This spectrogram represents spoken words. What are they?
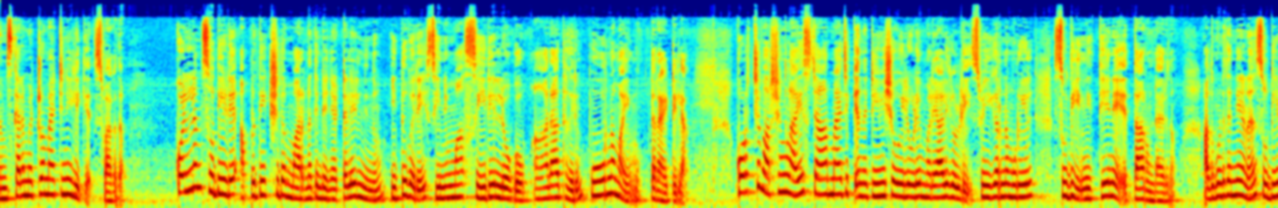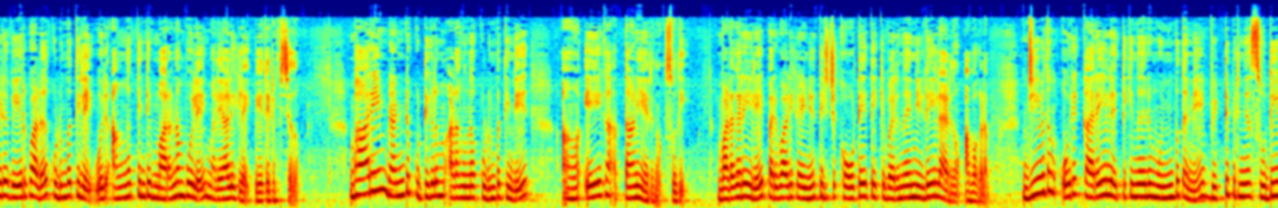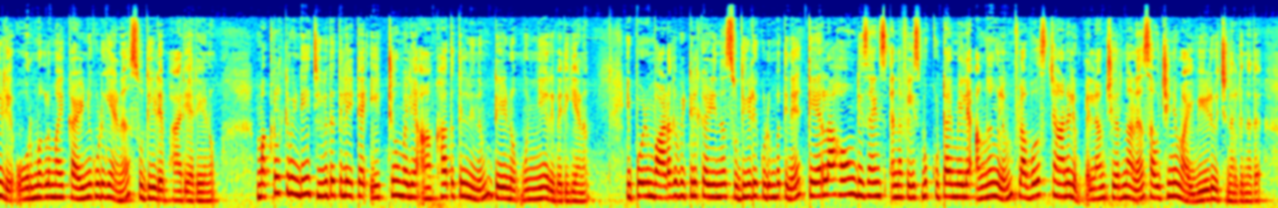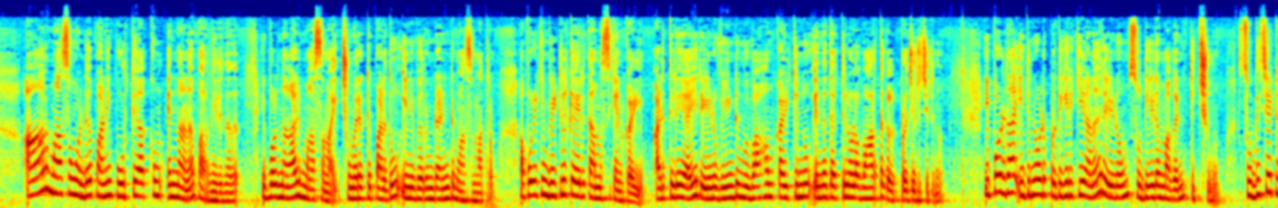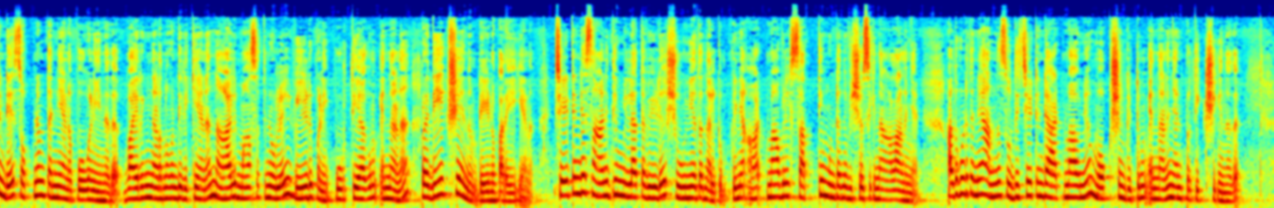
നമസ്കാരം മെട്രോ മാറ്റിനിയിലേക്ക് സ്വാഗതം. കൊല്ലം സുധിയുടെ അപ്രതീക്ഷിത മരണത്തിന്റെ ഞെട്ടലിൽ നിന്നും ഇതുവരെ സിനിമ സീരിയൽ ലോകവും ആരാധകരും പൂർണമായും മുക്തരായിട്ടില്ല. കുറച്ച് വർഷങ്ങളായി സ്റ്റാർ മാജിക് എന്ന ടി വി ഷോയിലൂടെ മലയാളികളുടെ സ്വീകരണ മുറിയിൽ സുധി നിത്യേനെ എത്താറുണ്ടായിരുന്നു. അതുകൊണ്ട് തന്നെയാണ് സുധിയുടെ വേർപാട് കുടുംബത്തിലെ ഒരു അംഗത്തിന്റെ മരണം പോലെ മലയാളികളെ വേദനിപ്പിച്ചത്. ഭാര്യയും രണ്ട് കുട്ടികളും അടങ്ങുന്ന കുടുംബത്തിന്റെ ഏക അത്താണിയായിരുന്നു സുധി. വടകരയിലെ പരിപാടി കഴിഞ്ഞ് തിരിച്ച് കോട്ടയത്തേക്ക് വരുന്നതിനിടയിലായിരുന്നു അപകടം. ജീവിതം ഒരു കരയിൽ എത്തിക്കുന്നതിന് മുൻപ് തന്നെ വിട്ടുപിരിഞ്ഞ സുധിയുടെ ഓർമ്മകളുമായി കഴിഞ്ഞുകൂടുകയാണ് സുധിയുടെ ഭാര്യ രേണു. മക്കൾക്ക് വേണ്ടി ജീവിതത്തിലേറ്റ ഏറ്റവും വലിയ ആഘാതത്തിൽ നിന്നും രേണു മുന്നേറി വരികയാണ്. ഇപ്പോഴും വാടക വീട്ടിൽ കഴിയുന്ന സുധിയുടെ കുടുംബത്തിന് കേരള ഹോം ഡിസൈൻസ് എന്ന ഫേസ്ബുക്ക് കൂട്ടായ്മയിലെ അംഗങ്ങളും ഫ്ലവേഴ്സ് ചാനലും എല്ലാം ചേർന്നാണ് സൗജന്യമായി വീട് വെച്ച് നൽകുന്നത്. ആറ് മാസം കൊണ്ട് പണി പൂർത്തിയാക്കും എന്നാണ് പറഞ്ഞിരുന്നത്. ഇപ്പോൾ നാല് മാസമായി. ചുമരൊക്കെ പണിതു. ഇനി വെറും രണ്ട് മാസം മാത്രം. അപ്പോഴേക്കും വീട്ടിൽ കയറി താമസിക്കാൻ കഴിയും. അടുത്തിടെയായി രേണു വീണ്ടും വിവാഹം കഴിക്കുന്നു എന്ന തരത്തിലുള്ള വാർത്തകൾ പ്രചരിച്ചിരുന്നു. ഇപ്പോഴിതാ ഇതിനോട് പ്രതികരിക്കുകയാണ് രേണുവും സുധിയുടെ മകൻ കിച്ചുവും. സുധിച്ചേട്ടന്റെ സ്വപ്നം തന്നെയാണ് പൂവണിയുന്നത്. വയറിംഗ് നടന്നുകൊണ്ടിരിക്കുകയാണ്. നാല് മാസത്തിനുള്ളിൽ വീട് പണി പൂർത്തിയാകും എന്നാണ് പ്രതീക്ഷയെന്നും രേണു പറയുകയാണ്. ചേട്ടന്റെ സാന്നിധ്യം ഇല്ലാത്ത വീട് ശൂന്യത നൽകും. പിന്നെ ആത്മാവിൽ സത്യമുണ്ടെന്ന് വിശ്വസിക്കുന്ന ആളാണ് ഞാൻ. അതുകൊണ്ട് തന്നെ അന്ന് സുധിച്ചേട്ടന്റെ ആത്മാവിന് മോക്ഷം കിട്ടും എന്നാണ് ഞാൻ പ്രതീക്ഷിക്കുന്നത്.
